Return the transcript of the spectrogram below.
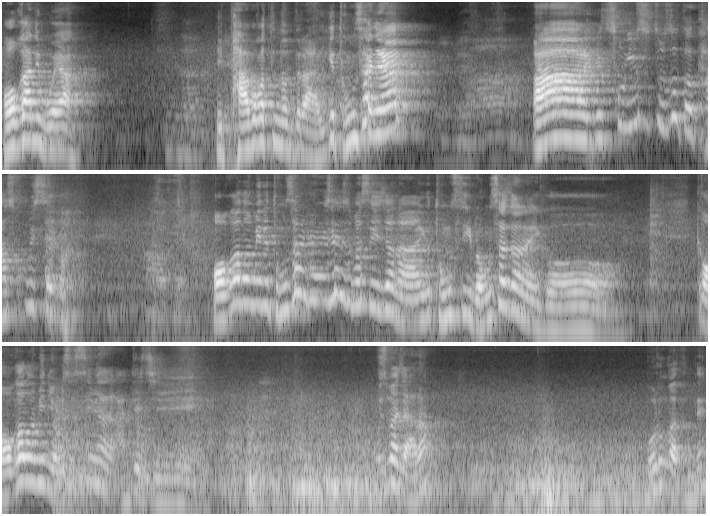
어간이 뭐야? 이 바보 같은 놈들아. 이게 동사냐? 아, 이게 속임수 쪼서도 다 속고 있어, 이거. 아 네. 어간어미는 동사형용사에서만 쓰이잖아. 이거 동사, 이게 명사잖아, 이거. 그러니까 어간어미는 여기서 쓰면 안 되지. 무슨 말인지 알아? 모르는 것 같은데?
